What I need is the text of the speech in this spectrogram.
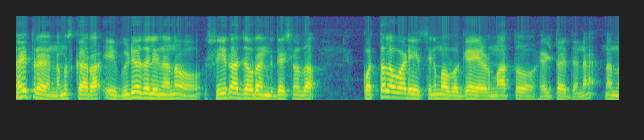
ಸ್ನೇಹಿತರೆ, ನಮಸ್ಕಾರ. ಈ ವಿಡಿಯೋದಲ್ಲಿ ನಾನು ಶ್ರೀರಾಜ್ ಅವರ ನಿರ್ದೇಶನದ ಕೊತ್ತಲವಾಡಿ ಸಿನಿಮಾ ಬಗ್ಗೆ ಎರಡು ಮಾತು ಹೇಳ್ತಾ ಇದ್ದೇನೆ. ನನ್ನ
